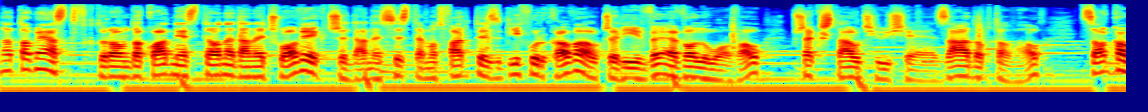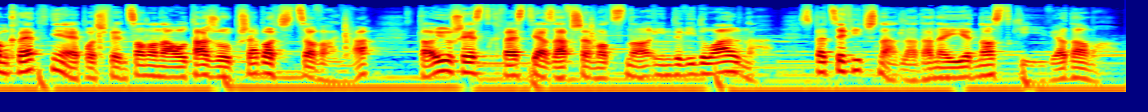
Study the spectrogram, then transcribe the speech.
Natomiast w którą dokładnie stronę dany człowiek czy dany system otwarty zbifurkował, czyli wyewoluował, przekształcił się, zaadoptował, co konkretnie poświęcono na ołtarzu przebodźcowania, to już jest kwestia zawsze mocno indywidualna, specyficzna dla danej jednostki, wiadomo.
